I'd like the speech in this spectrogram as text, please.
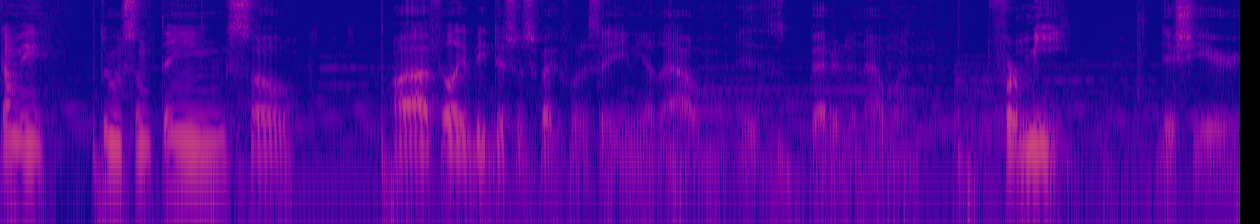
got me through some things. So uh, I feel like it'd be disrespectful to say any other album is better than that one for me this year.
